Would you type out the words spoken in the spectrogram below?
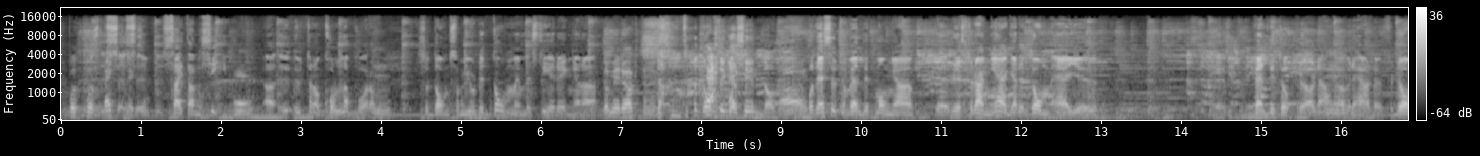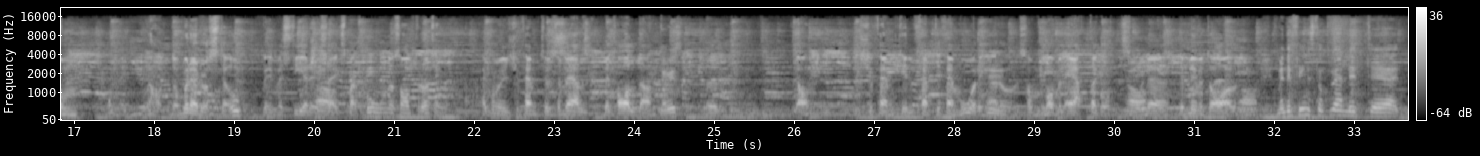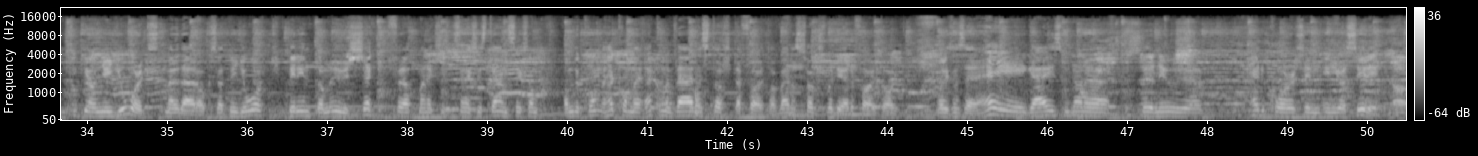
på, på spec liksom. sight unseen, Mm. utan att kolla på dem. Så de som gjorde de investeringarna De är rökta nu. de, de tycker jag synd om. Ja, och dessutom väldigt många eh, restaurangägare, de är ju eh, väldigt upprörda Mm. över det här nu. För de, ja, de börjar rusta upp, investera i Ja. expansion och sånt. För de tänker, här kommer ju 25 000 välbetalda Ja, ja, 25 till 55-åringar och som bara vill äta gott. Mm. Ja. Det, det blev inte av. Ja, men det finns något väldigt, eh, tycker jag, New Yorks med det där också. Att New York ber inte om ursäkt för att man ex sin existens liksom, om du kommer, här, kommer, här kommer världens största företag, världens högst värderade företag och liksom säger Hey guys, we're gonna build a new uh, headquarters in, in your city. Ja.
